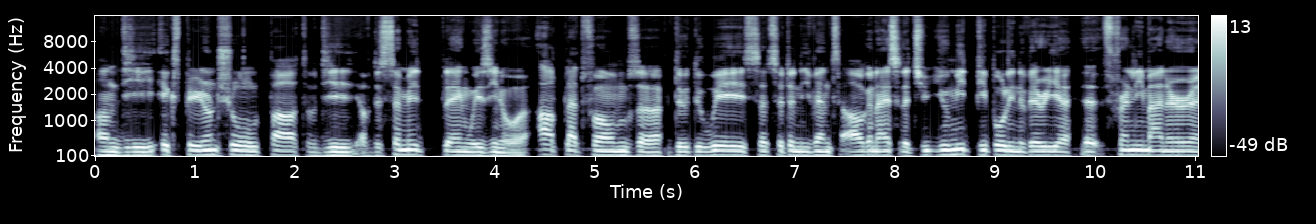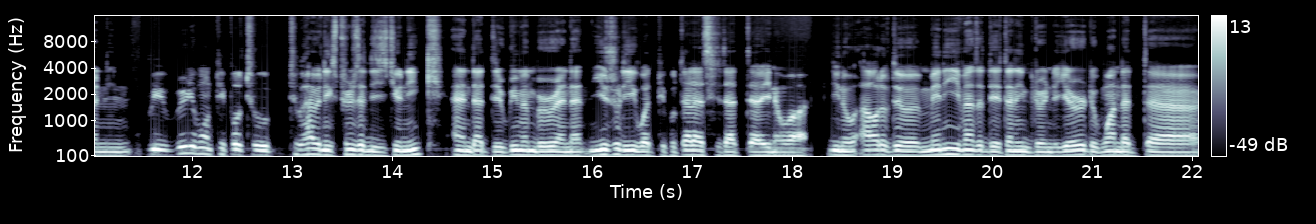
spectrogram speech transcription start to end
on the experiential part of the of the summit playing with you know art platforms uh, the, the way certain events are organized so that you, you meet people in a very uh, uh, friendly manner and we really want people to to have an experience that is unique and that they remember and that usually what people tell us is that uh, you know uh, you know out of the many events that they attended during the year the one that uh,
